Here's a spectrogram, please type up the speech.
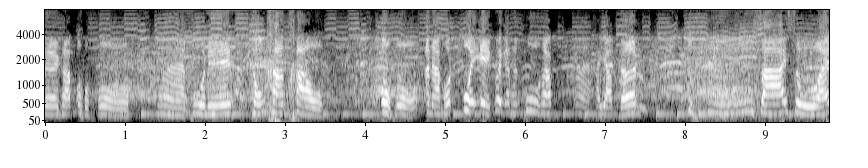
เลยครับ โอ้โหคู่นี้สงครามเข่า โอ้โห อนาคตมวยเอกด้วยกันทั้งคู่ครับขยับเดินซ้ายสวย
